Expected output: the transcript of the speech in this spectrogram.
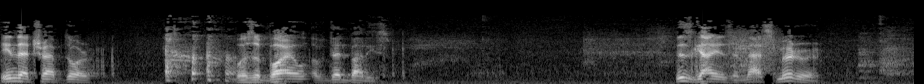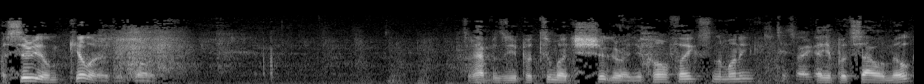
In that trap door was a pile of dead bodies. This guy is a mass murderer, a serial killer, as we call it. That's what happens when you put too much sugar on your cornflakes in the morning and you put sour milk.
